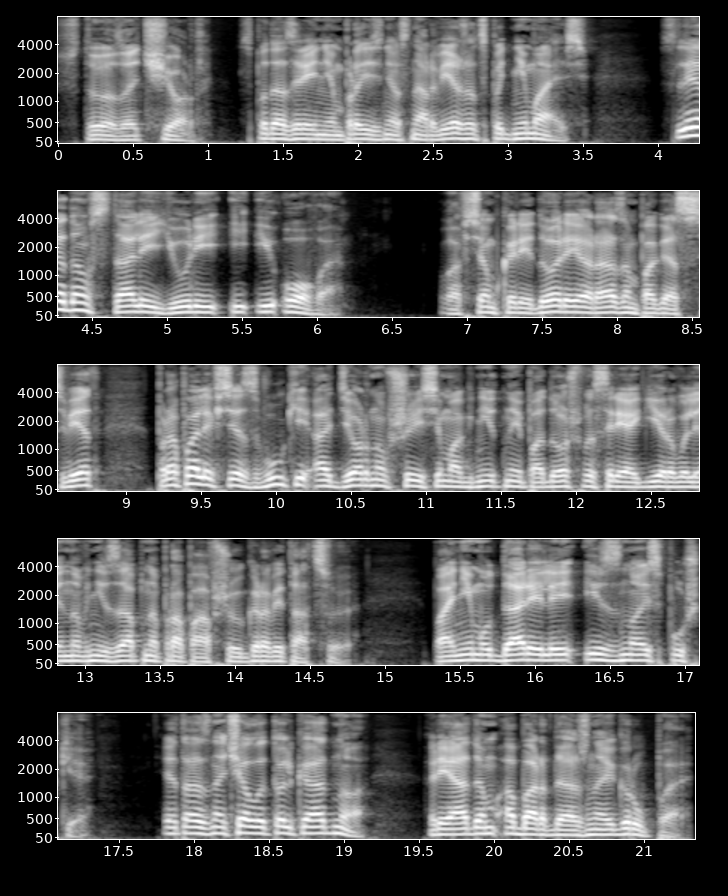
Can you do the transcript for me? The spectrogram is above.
«Что за черт?» — с подозрением произнес норвежец, поднимаясь. Следом встали Юрий и Иова. Во всем коридоре разом погас свет, пропали все звуки, а дернувшиеся магнитные подошвы среагировали на внезапно пропавшую гравитацию. По ним ударили из нойс пушки — это означало только одно – рядом абордажная группа.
